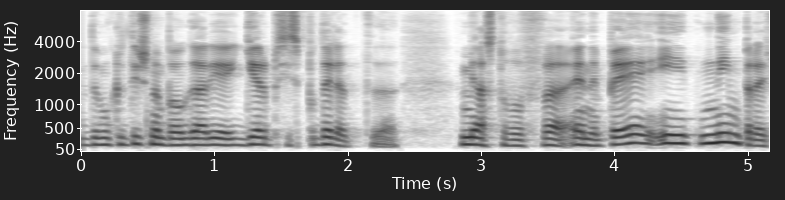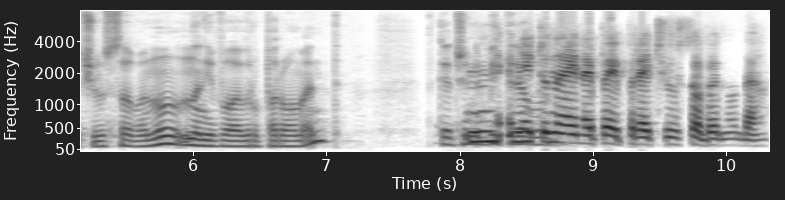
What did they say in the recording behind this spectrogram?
Демократична България и ГЕРБ си споделят място в НП и не им пречи особено на ниво Европарламент. Така, че не би трябвало... Нито на НП пречи особено, да.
